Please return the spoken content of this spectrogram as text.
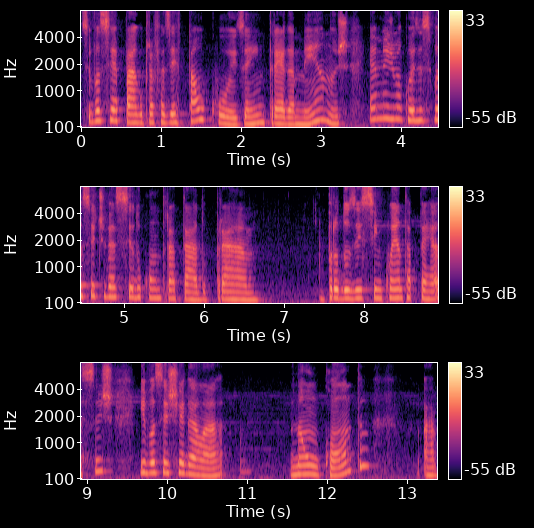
Se você é pago para fazer tal coisa e entrega menos, é a mesma coisa se você tivesse sido contratado para produzir 50 peças e você chega lá, não conta, a,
